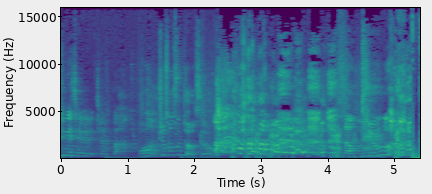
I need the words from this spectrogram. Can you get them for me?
중에 제일 잘했다. 와 우슈 선수인 줄 알았어요. 나 우슈.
